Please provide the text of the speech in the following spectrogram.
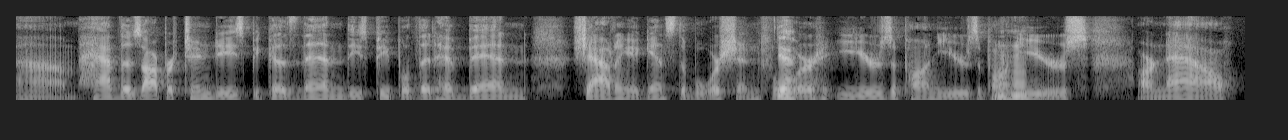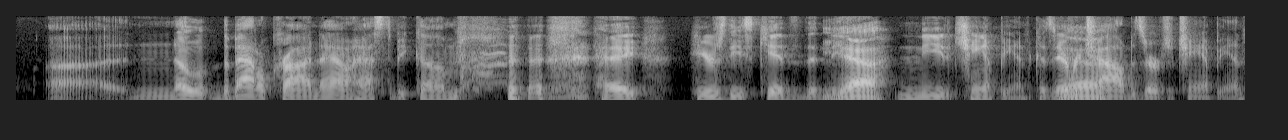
um, have those opportunities because then these people that have been shouting against abortion for years upon years upon years are now uh, no the battle cry now has to become hey here's these kids that need, Yeah. need a champion because every Yeah. child deserves a champion.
